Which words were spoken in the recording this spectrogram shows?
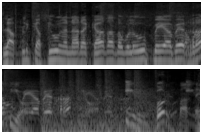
la aplicación Anaracada WPAB Radio. Infórmate.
